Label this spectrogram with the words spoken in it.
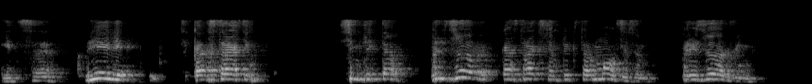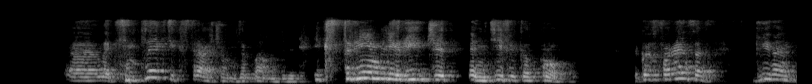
it's uh, really constructing symplector, preserve, construct symplectomorphism, preserving uh, like symplectic structure on the boundary, extremely rigid and difficult problem. Because for instance, given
